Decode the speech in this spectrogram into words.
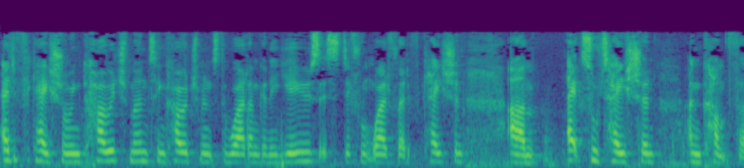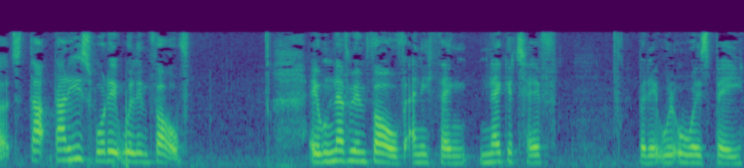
edification or encouragement. Encouragement's the word I'm going to use. It's a different word for edification. Um, exhortation and comfort. That, that is what it will involve. It will never involve anything negative, but it will always be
